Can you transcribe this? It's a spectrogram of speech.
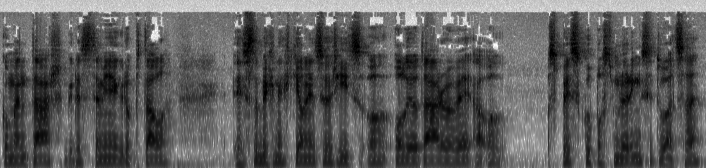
komentář, kde se mě někdo ptal, jestli bych nechtěl něco říct o, o Lyotárovi a o spisku postmoderní situace.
